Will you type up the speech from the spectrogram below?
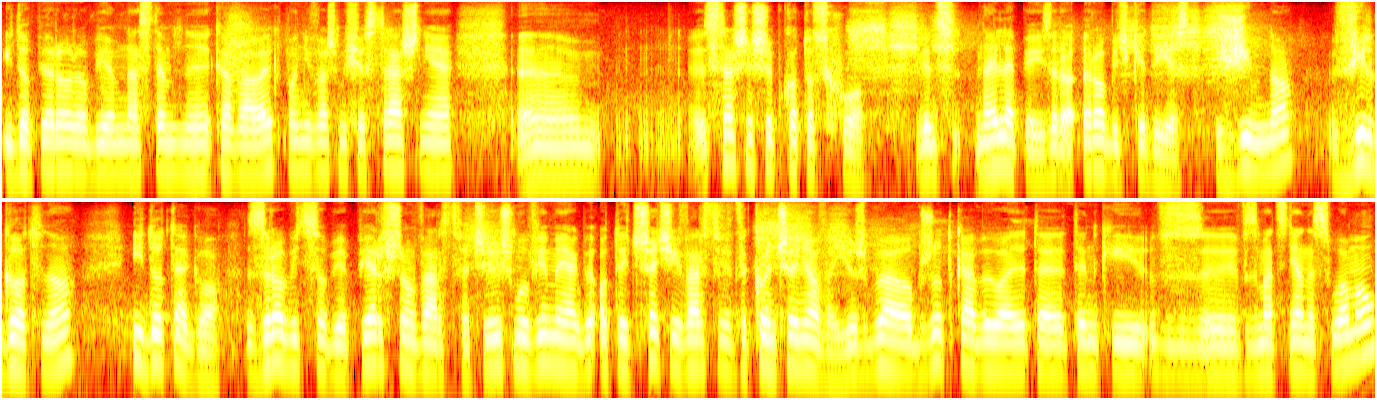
i dopiero robiłem następny kawałek, ponieważ mi się strasznie em, strasznie szybko to schło. Więc najlepiej robić, kiedy jest zimno, wilgotno i do tego zrobić sobie pierwszą warstwę, czyli już mówimy jakby o tej trzeciej warstwie wykończeniowej. Już była obrzutka, były te tynki wz, wzmacniane słomą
